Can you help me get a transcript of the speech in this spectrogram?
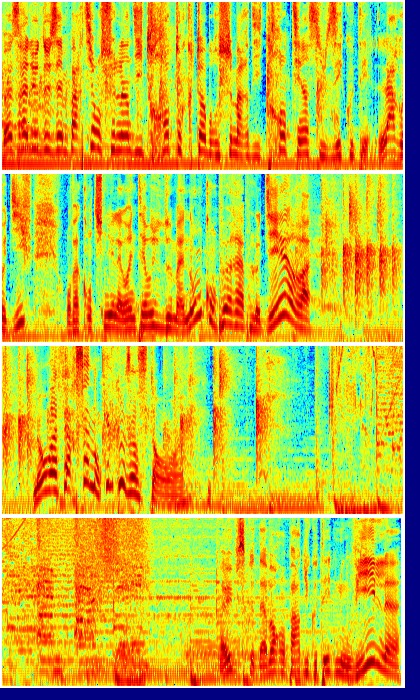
Buzz Radio deuxième partie, on ce lundi 30 octobre ou ce mardi 31 si vous écoutez la rediff. On va continuer la grande interview de Manon qu'on peut réapplaudir. Mais on va faire ça dans quelques instants. hein. Ah oui, parce que d'abord on part du côté de Nouville,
